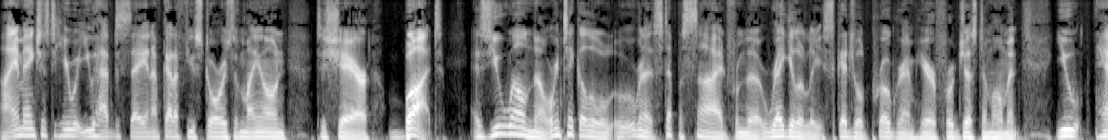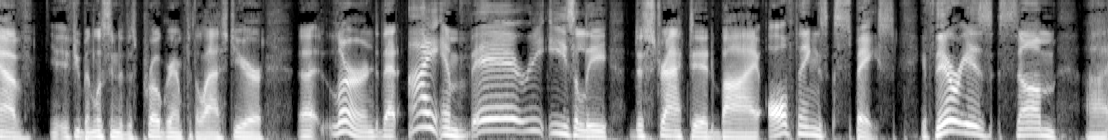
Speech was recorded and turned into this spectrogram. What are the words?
I am anxious to hear what you have to say, and I've got a few stories of my own to share. But as you well know, we're going to take a little, we're going to step aside from the regularly scheduled program here for just a moment. You have, if you've been listening to this program for the last year, uh, learned that I am very easily distracted by all things space. If there is some uh,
